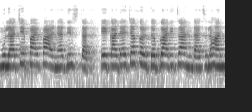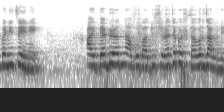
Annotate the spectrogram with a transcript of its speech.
मुलाचे पाय पाळण्यात दिसतात. एखाद्याच्या कर्तबगारीचा अंदाज लहानपणीच येणे. आयत्या बिळत नागोबा दुसऱ्याच्या कष्टावर जागणे.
